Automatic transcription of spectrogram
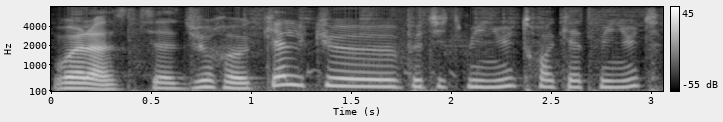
Voilà, ça dure euh, quelques petites minutes, 3-4 minutes.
